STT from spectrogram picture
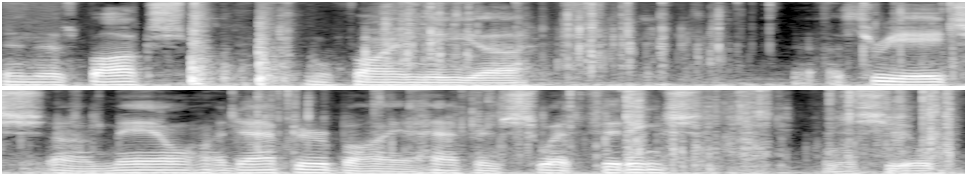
in this box, we'll find the uh, 3 8 uh, male adapter by a half inch sweat fittings and a sealed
